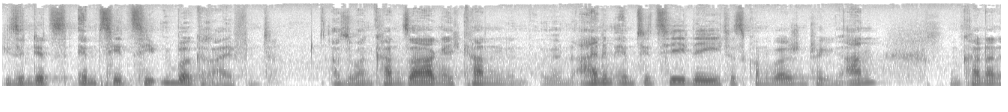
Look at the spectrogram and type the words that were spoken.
die sind jetzt MCC-übergreifend. Also man kann sagen, ich kann in einem MCC lege ich das Conversion Tracking an und kann dann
